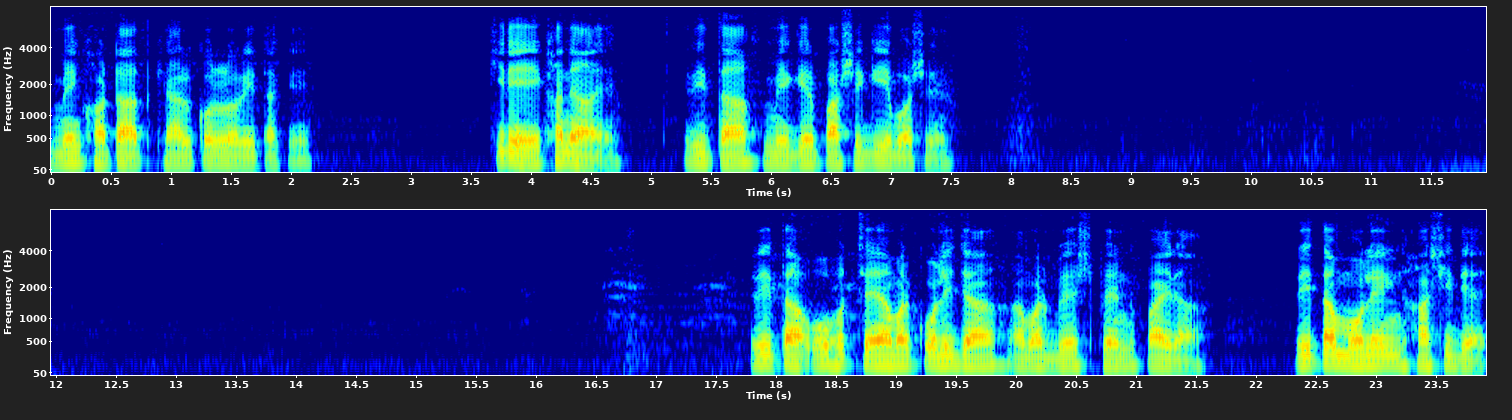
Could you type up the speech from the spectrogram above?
মেঘ হঠাৎ খেয়াল করল রিতাকে। কিরে, এখানে আয়। রিতা মেঘের পাশে গিয়ে বসে। রিতা, ও হচ্ছে আমার কলিজা, আমার বেস্ট ফ্রেন্ড পায়রা। রিতা মলিন হাসি দেয়।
